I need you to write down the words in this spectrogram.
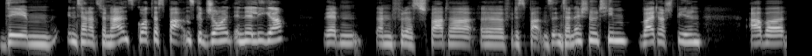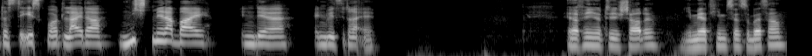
dem internationalen Squad der Spartans gejoint in der Liga, werden dann für das Sparta, äh, für das Spartans International Team weiterspielen, aber das DE-Squad leider nicht mehr dabei in der NWC3L. Ja, finde ich natürlich schade. Je mehr Teams, desto besser.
